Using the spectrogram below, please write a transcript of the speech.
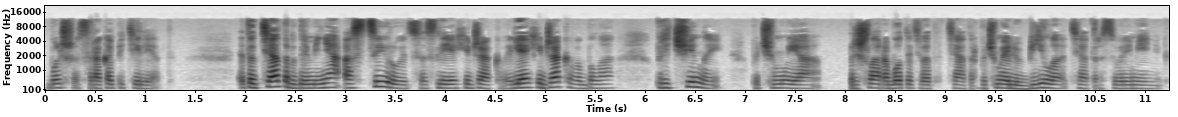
больше 45 лет. Этот театр для меня ассоциируется с Лея Хиджаковой. Лея Хиджакова была причиной, почему я пришла работать в этот театр, почему я любила театр «Современник».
